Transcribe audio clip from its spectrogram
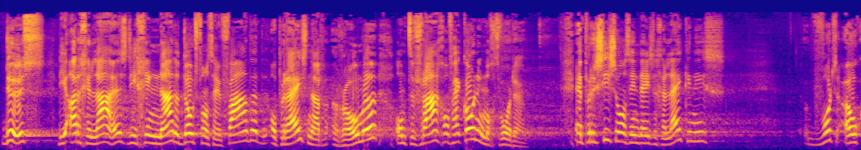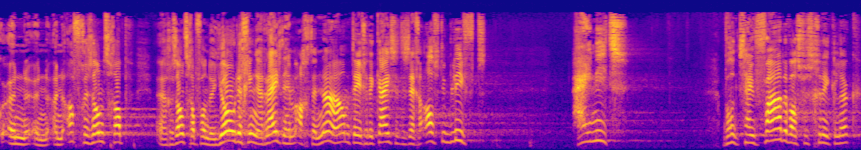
Dus die Archelaus die ging na de dood van zijn vader op reis naar Rome om te vragen of hij koning mocht worden. En precies zoals in deze gelijkenis wordt ook een, een, een afgezantschap, een gezantschap van de Joden ging en reisde hem achterna om tegen de keizer te zeggen, alstublieft, hij niet. Want zijn vader was verschrikkelijk,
